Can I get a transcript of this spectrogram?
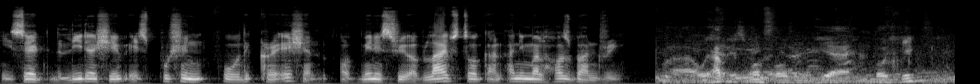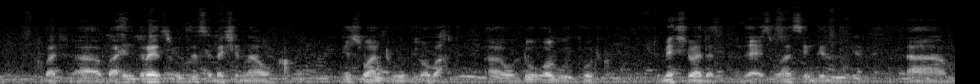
He said the leadership is pushing for the creation of Ministry of Livestock and Animal Husbandry. Uh, we have a small problem here in Bauchi, but uh, by his grace, with this election now, this one will be over. Uh, we'll do all we could to make sure that there is one single um,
